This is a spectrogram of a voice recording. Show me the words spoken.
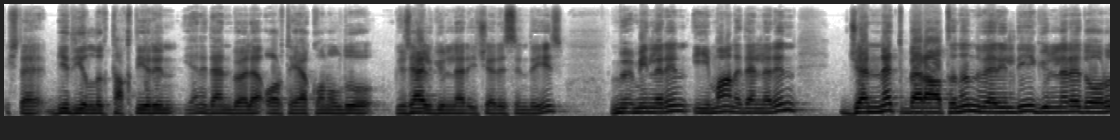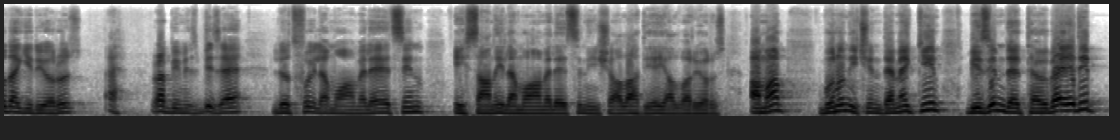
işte bir yıllık takdirin yeniden böyle ortaya konulduğu güzel günler içerisindeyiz. Müminlerin, iman edenlerin cennet beratının verildiği günlere doğru da gidiyoruz. Eh, Rabbimiz bize lütfuyla muamele etsin, ihsanıyla muamele etsin inşallah diye yalvarıyoruz. Ama bunun için demek ki bizim de tövbe edip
